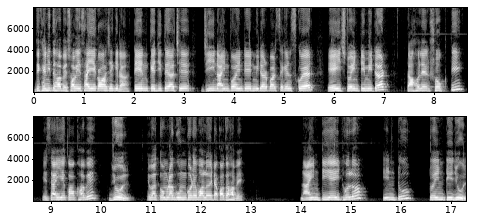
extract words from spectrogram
দেখে নিতে হবে, সব এসআই একক আছে কিনা? টেন কেজিতে আছে G nine point eight metre per second square H twenty metre তাহলে শক্তি এসআই একক হবে জুল। এবার তোমরা গুণ করে বলো এটা কত হবে? নাইনটি এইট হলো ইন্টু টোয়েন্টি জুল।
